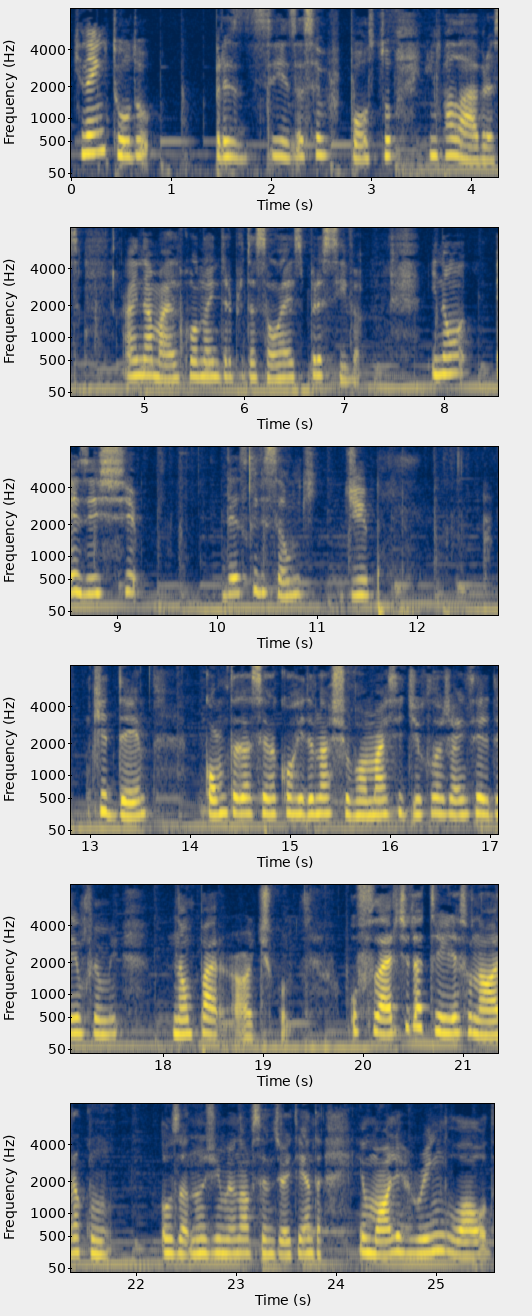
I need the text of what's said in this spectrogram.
que nem tudo precisa ser posto em palavras, ainda mais quando a interpretação é expressiva. E não existe descrição de que dê conta da cena corrida na chuva mais ridícula já inserida em um filme não paródico. O flerte da trilha sonora com os anos de 1980 e Molly Ringwald,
